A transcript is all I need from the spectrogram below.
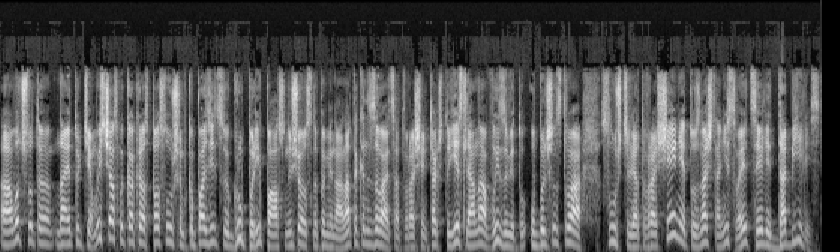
э, вот что-то на эту тему. И сейчас мы как раз послушаем композицию группы Repulsion. Еще раз напоминаю, она так и называется «Отвращение». Так что если она вызовет у большинства слушателей отвращение, то значит они своей цели добились.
